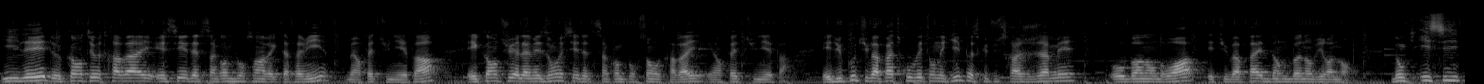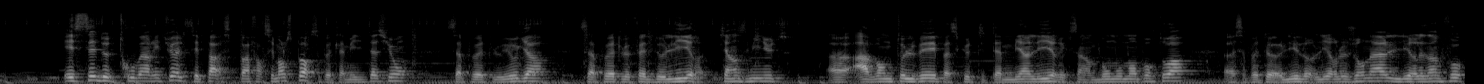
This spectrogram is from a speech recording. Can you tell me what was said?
il est de quand tu es au travail, essayer d'être 50% avec ta famille, mais en fait tu n'y es pas. Et quand tu es à la maison, essayer d'être 50% au travail et en fait tu n'y es pas. Et du coup, tu ne vas pas trouver ton équipe parce que tu ne seras jamais au bon endroit et tu ne vas pas être dans le bon environnement. Donc ici, essaie de trouver un rituel. Ce n'est pas, pas forcément le sport, ça peut être la méditation, ça peut être le yoga, ça peut être le fait de lire 15 minutes euh, avant de te lever parce que tu aimes bien lire et que c'est un bon moment pour toi. Euh, ça peut être euh, lire, lire, le journal, lire les infos.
